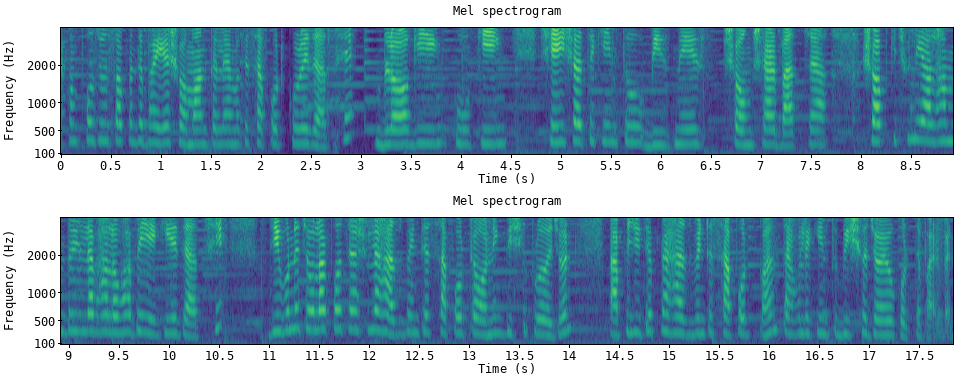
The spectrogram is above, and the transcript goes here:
এখন পর্যন্ত আপনাদের ভাইয়া সমান তালে আমাকে সাপোর্ট করে যাচ্ছে ব্লগিং কুকিং সেই সাথে কিন্তু বিজনেস সংসার, বাচ্চা সব কিছু নিয়ে আলহামদুলিল্লাহ ভালোভাবে এগিয়ে যাচ্ছি। জীবনে চলার পথে আসলে হাজব্যান্ডের সাপোর্টটা অনেক বেশি প্রয়োজন। আপনি যদি আপনার হাজব্যান্ডের সাপোর্ট পান, তাহলে কিন্তু বিশ্ব জয়ও করতে পারবেন।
